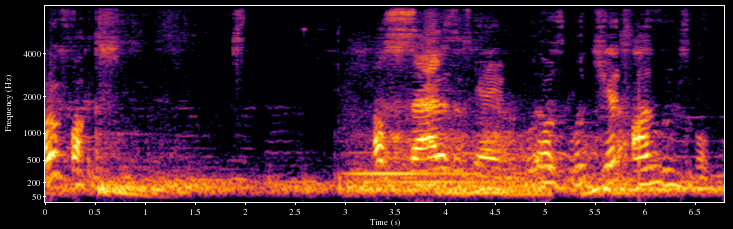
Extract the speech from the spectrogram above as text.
What a fucking. How sad is this game? It was legit unlosable.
